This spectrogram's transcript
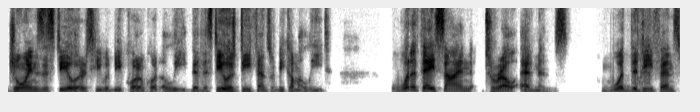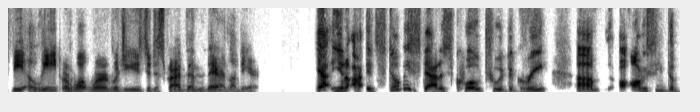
joins the Steelers, he would be quote unquote elite, that the Steelers defense would become elite. What if they signed Terrell Edmunds? Would the defense be elite, or what word would you use to describe them there? I'd love to hear it. Yeah, you know, it'd still be status quo to a degree. Um, obviously, the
